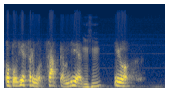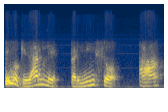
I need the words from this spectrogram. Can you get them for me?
O podría ser WhatsApp también. Digo, tengo que darle permiso a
